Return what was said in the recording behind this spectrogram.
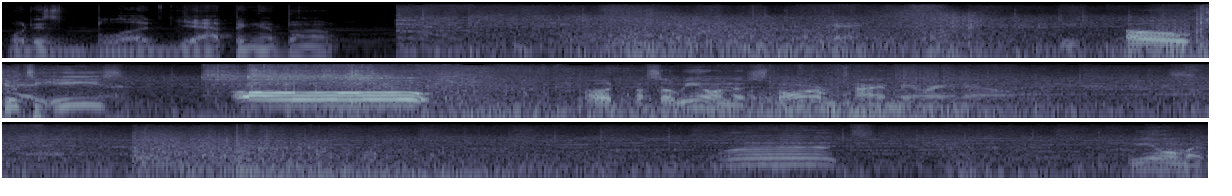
What is blood yapping about? Oh, QTEs? Oh! Oh, so we on the storm timing right now. What? We on like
